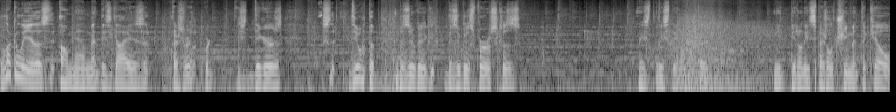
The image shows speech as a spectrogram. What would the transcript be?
Luckily, this. Oh man, man, these guys. There's really these diggers. Deal with the bazooka bazookas first, because at least at least they don't have to. Need, they don't need special treatment to kill.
